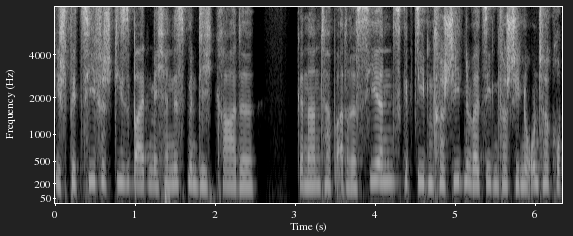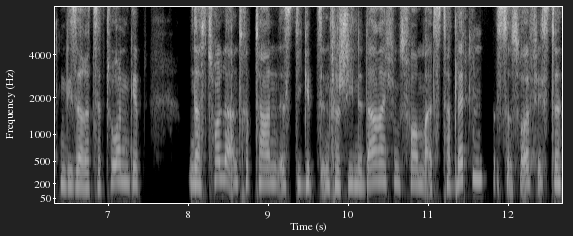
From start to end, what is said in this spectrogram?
die spezifisch diese beiden Mechanismen, die ich gerade genannt habe, adressieren. Es gibt sieben verschiedene, weil es sieben verschiedene Untergruppen dieser Rezeptoren gibt. Und das Tolle an Triptanen ist, die gibt es in verschiedene Darreichungsformen als Tabletten, das ist das häufigste.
